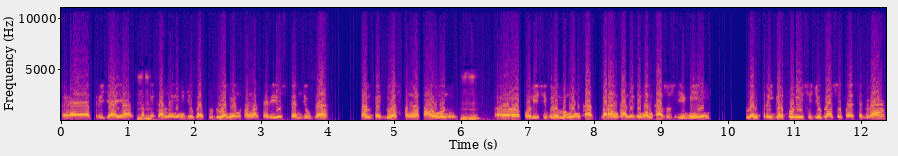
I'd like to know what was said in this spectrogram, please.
eh, Trijaya, Mhm. tapi karena ini juga tuduhan yang sangat serius dan juga sampai dua setengah tahun Mm-mm. eh, polisi belum mengungkap. Barangkali dengan kasus ini men-trigger polisi juga supaya segera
